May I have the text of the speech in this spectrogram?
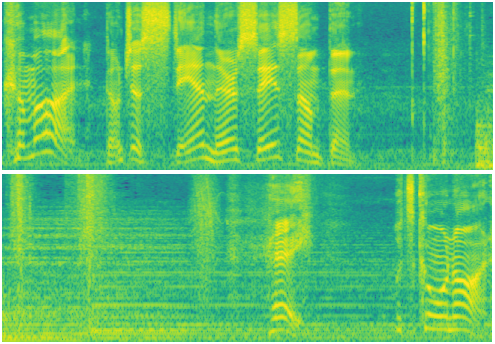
Come on, don't just stand there, say something. Hey, what's going on?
